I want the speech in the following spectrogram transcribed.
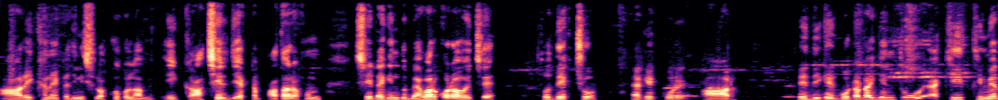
আর এখানে একটা জিনিস লক্ষ্য করলাম এই গাছের যে একটা পাতা রকম সেটা কিন্তু ব্যবহার করা হয়েছে। তো দেখছ এক এক করে। আর এদিকে গোটাটা কিন্তু একই থিমের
